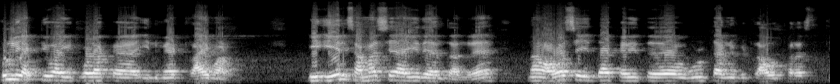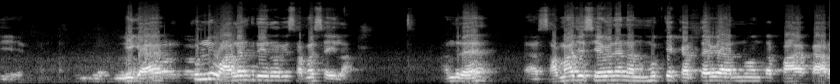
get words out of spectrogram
ಫುಲ್ ಆಕ್ಟಿವ್ ಆಗಿ ಇಟ್ಕೊಳಕ ಇನ್ಮೇಲೆ ಟ್ರೈ ಮಾಡೋದು ಈಗ ಏನ್ ಸಮಸ್ಯೆ ಆಗಿದೆ ಅಂತಂದ್ರೆ, ನಾವು ಅವಶ್ಯ ಇದ್ದಾಗ ಕರೀತೇವೆ ಉಲ್ಟಾಗಿ ಬಿಟ್ಟರೆ ಅವ್ರ ಪರಿಸ್ಥಿತಿ ಏನು ಈಗ ಫುಲ್ಲಿ ವಾಲಂಟ್ರಿ ಇರೋರಿಗೆ ಸಮಸ್ಯೆ ಇಲ್ಲ. ಅಂದ್ರೆ ಸಮಾಜ ಸೇವೆನೇ ನನ್ನ ಮುಖ್ಯ ಕರ್ತವ್ಯ ಅನ್ನುವಂಥ ಪಾ ಪ್ಯಾರ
